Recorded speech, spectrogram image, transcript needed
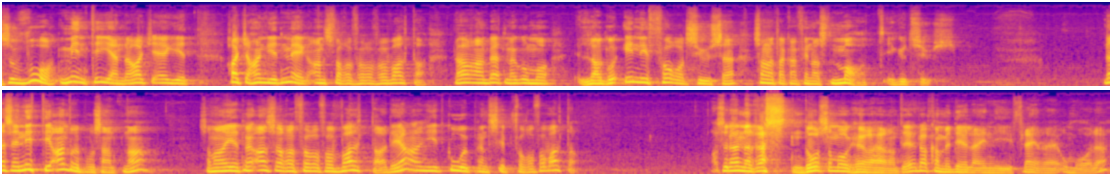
Altså vår, min tiende har ikke, jeg gitt, har ikke han gitt meg ansvaret for å forvalte. Da har han bedt meg om å la gå inn i forrådshuset, sånn at det kan finnes mat i Guds hus. Disse 90 andre prosentene som han har gitt meg ansvaret for å forvalte, det har han gitt gode prinsipp for å forvalte. Altså Denne resten da, som også hører Herren til, da kan vi dele inn i flere områder.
